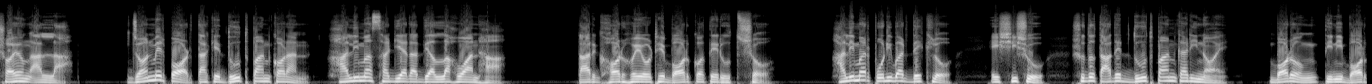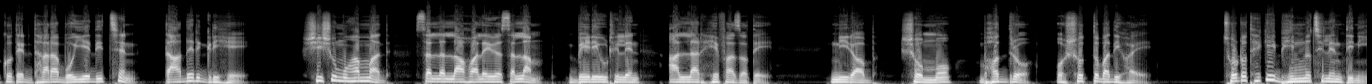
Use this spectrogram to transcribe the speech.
স্বয়ং আল্লাহ। জন্মের পর তাকে দুধ পান করান হালিমা সাডিয়া রাদিয়াল্লাহু আনহা। তার ঘর হয়ে ওঠে বরকতের উৎস। হালিমার পরিবার দেখল, এই শিশু শুধু তাদের দুধ পানকারী নয়, বরং তিনি বরকতের ধারা বইয়ে দিচ্ছেন তাদের গৃহে। শিশু মুহাম্মদ সাল্লাহ আলাইসাল্লাম বেড়ে উঠিলেন আল্লাহর হেফাজতে। নীরব, সৌম্য, ভদ্র ও সত্যবাদী হয়ে। ছোট থেকেই ভিন্ন ছিলেন তিনি।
